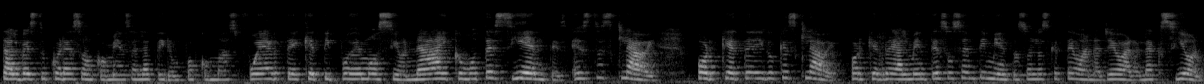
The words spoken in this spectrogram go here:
tal vez tu corazón comienza a latir un poco más fuerte, qué tipo de emoción hay, cómo te sientes. Esto es clave. ¿Por qué te digo que es clave? Porque realmente esos sentimientos son los que te van a llevar a la acción.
